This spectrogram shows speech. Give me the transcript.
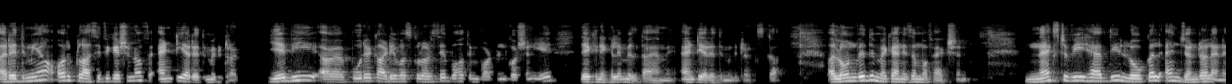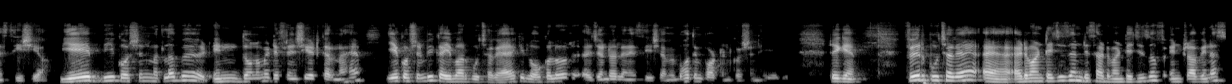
अरिदमिया और classification of anti arrhythmic drug ये भी पूरे कार्डियोवास्कुलर से बहुत इंपॉर्टेंट क्वेश्चन ये देखने के लिए मिलता है हमें एंटी अरिदमिक ड्रग्स का along with mechanism of action next we have the local and general anaesthesia ये भी क्वेश्चन मतलब इन दोनों में डिफ्रेंशिएट करना है। ये क्वेश्चन भी कई बार पूछा गया है कि लोकल और जनरल एनेस्थीसिया में बहुत इंपॉर्टेंट क्वेश्चन है ये भी। ठीक है? फिर पूछा गया advantages and disadvantages of intravenous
